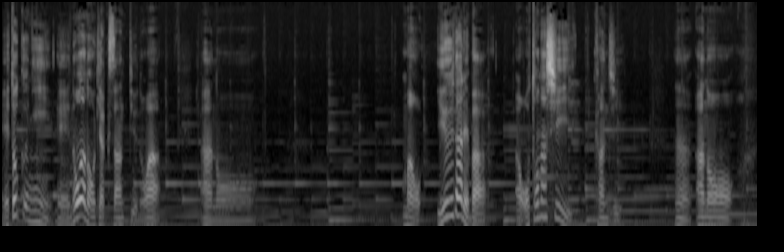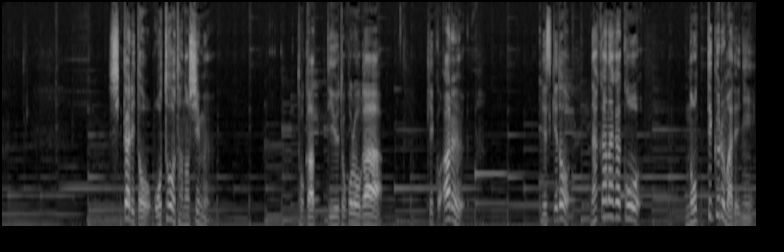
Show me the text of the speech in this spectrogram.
え、特に、え、ノアのお客さんっていうのはあのー、まあ言うなればおとなしい感じ。うんあのしっかりと音を楽しむとかっていうところが結構あるですけどなかなかこう乗ってくるまでに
